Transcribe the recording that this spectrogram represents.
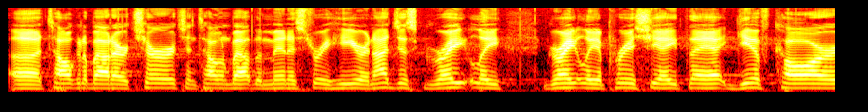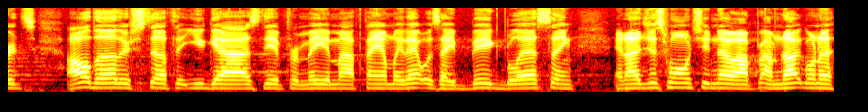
uh, talking about our church and talking about the ministry here, and I just greatly, greatly appreciate that. Gift cards, all the other stuff that you guys did for me and my family, that was a big blessing. And I just want you to know I'm not going to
